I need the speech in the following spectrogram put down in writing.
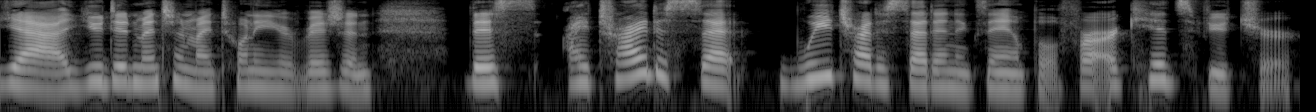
yeah, you did mention my 20 year vision. This, I try to set, we try to set an example for our kids' future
